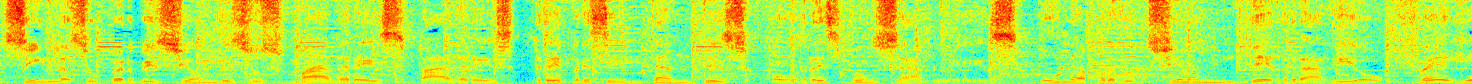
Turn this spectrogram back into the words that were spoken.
sin la supervisión de sus madres, padres, representantes o responsables. Una producción de Radio Fe y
